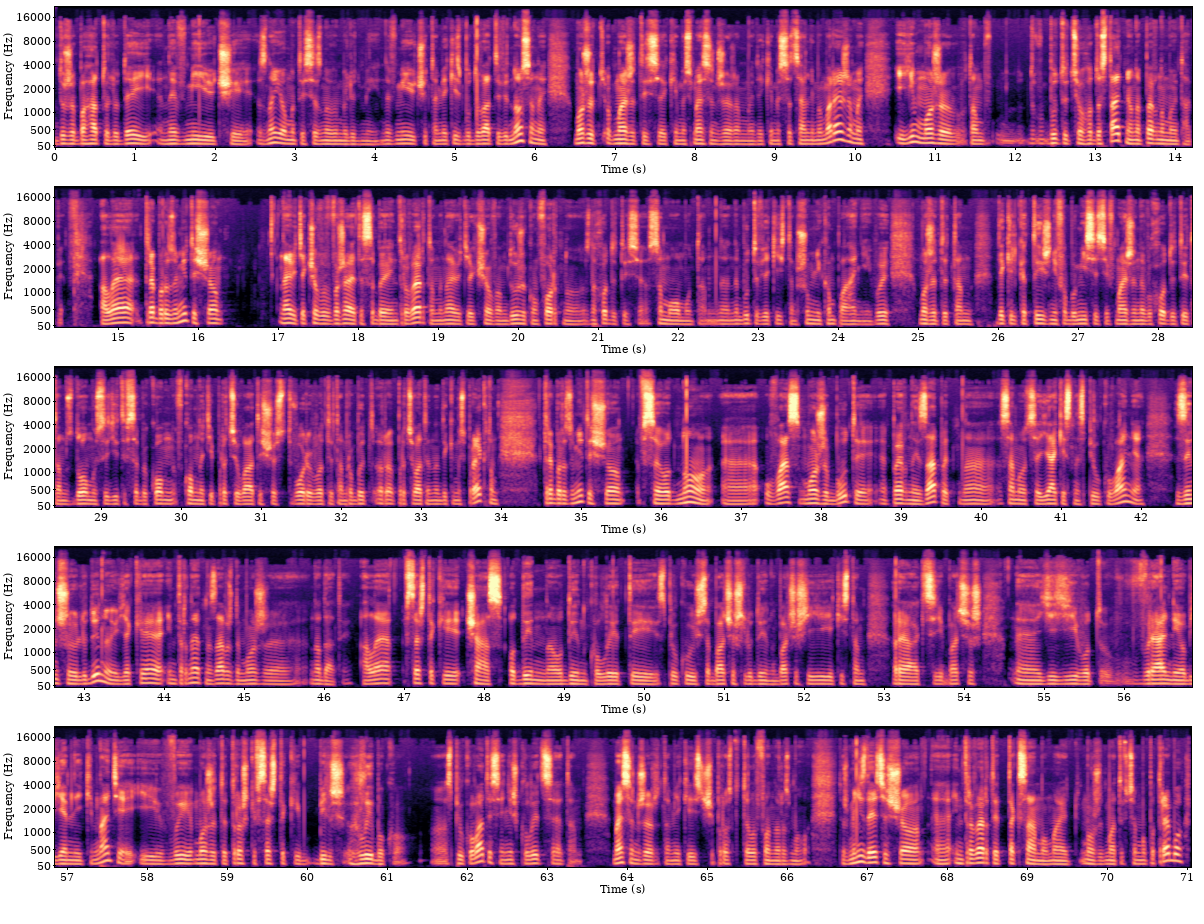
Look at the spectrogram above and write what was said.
Дуже багато людей, не вміючи знайомитися з новими людьми, не вміючи там якісь будувати відносини, можуть обмежитися якимись месенджерами, якимись соціальними мережами, і їм може там бути цього достатньо на певному етапі. Але треба розуміти, що навіть якщо ви вважаєте себе інтровертом, і навіть якщо вам дуже комфортно знаходитися самому, там не, бути в якійсь там шумній компанії, ви можете там декілька тижнів або місяців майже не виходити там з дому, сидіти в себе ком, в комнаті, працювати, щось створювати, там робити працювати над якимось проектом. Треба розуміти, що все одно е, у вас може бути певний запит на саме це якісне спілкування з іншою людиною, яке інтернет не завжди може надати. Але все ж таки час один на один, коли ти спілкуєшся, бачиш людину, бачиш її якісь там реакції, бачиш е, її от в реальній об'ємній кімнаті, і ви можете трошки все ж таки більш глибоко е, спілкуватися, ніж коли це там месенджер, там якийсь чи просто телефонна розмова. Тож мені здається, що е, інтроверти так само мають можуть мати в цьому потребу.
